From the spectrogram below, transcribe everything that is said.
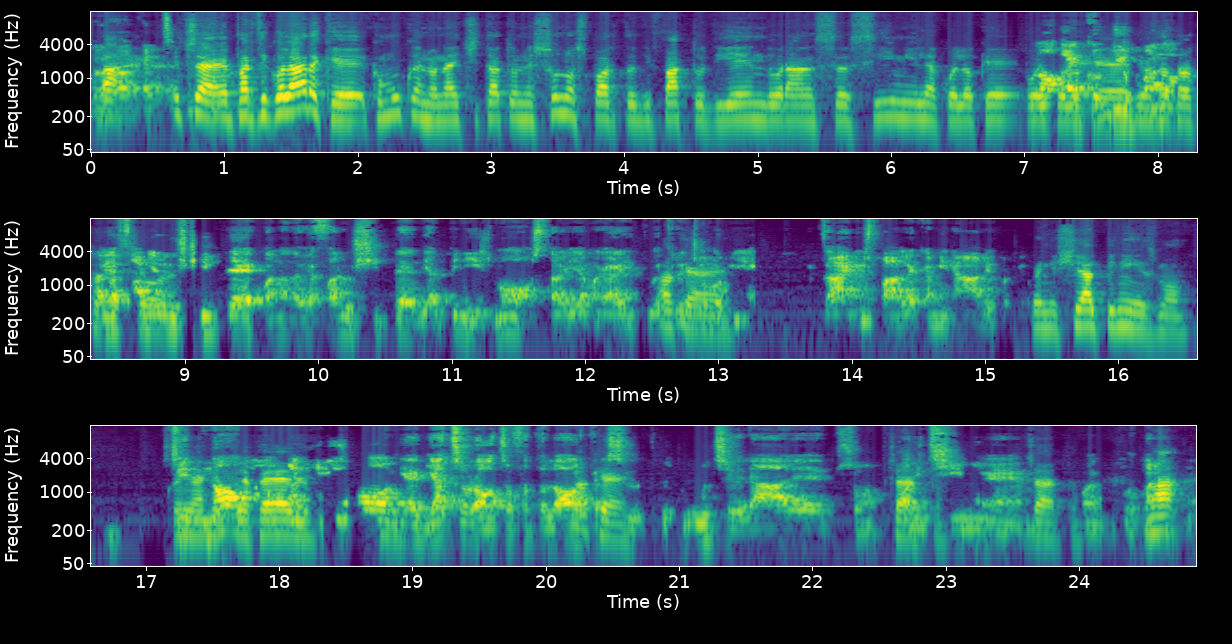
Ma, a calcio. cioè, è particolare che comunque non hai citato nessuno sport di fatto di endurance simile a quello che poi No, quello ecco, che io quando andavi, a fare le uscite, quando andavi a fare le uscite di alpinismo, stavi magari due o tre Ok. giorni, zaino in spalle e camminavi. Perché... Quindi sci alpinismo. Sì, no, alpinismo, ghi- ghiaccio roccia, ho fatto l'Orcres, Ok. il Dulce, Vedale, insomma, un po' di Certo. cime Certo. Ma importanti. a-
